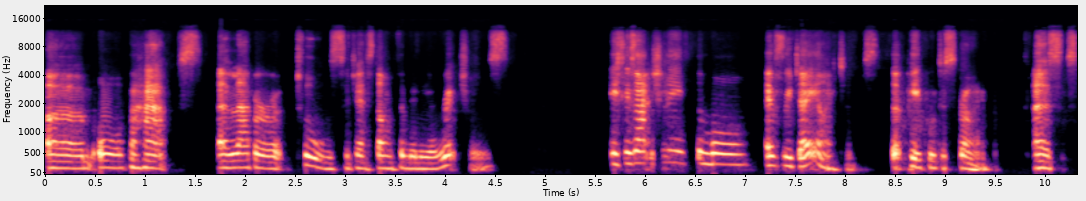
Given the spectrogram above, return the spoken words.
um, or perhaps elaborate tools suggest unfamiliar rituals, it is actually the more everyday items that people describe as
